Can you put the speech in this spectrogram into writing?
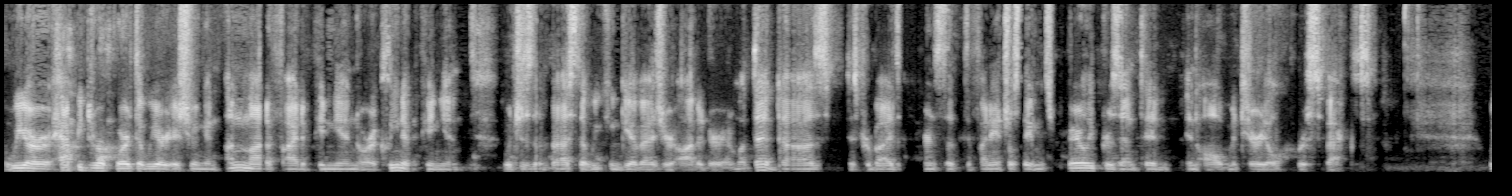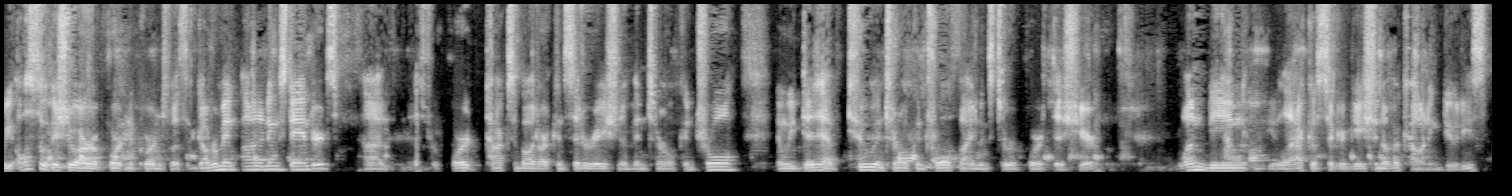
we are happy to report that we are issuing an unmodified opinion or a clean opinion, which is the best that we can give as your auditor. And what that does is provides assurance that the financial statements are fairly presented in all material respects. We also issue our report in accordance with government auditing standards. Uh, this report talks about our consideration of internal control, and we did have two internal control findings to report this year. One being the lack of segregation of accounting duties,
